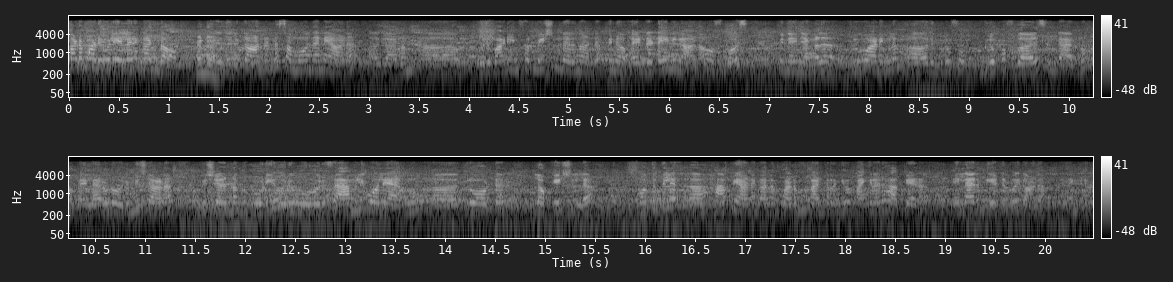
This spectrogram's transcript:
പടം അടിപൊളി. എല്ലാവരും കണ്ടോ? കണ്ടോ? ഇതൊരു കാണേണ്ട സംഭവം തന്നെയാണ്. കാരണം ഒരുപാട് ഇൻഫർമേഷൻ തരുന്നുണ്ട്. പിന്നെ എന്റർടൈനിങ് ആണ് ഓഫ് കോഴ്സ് പിന്നെ ഞങ്ങൾ ക്രൂ ആണെങ്കിലും ഒരു group of group of girls ഉണ്ടായിരുന്നു. അപ്പോൾ എല്ലാവരും കൂടെ ഒരുമിച്ചാണ് വിഷയനൊക്കെ കൂടി ഒരു ഒരു ഫാമിലി പോലെയായിരുന്നു ത്രൂ ഔട്ട് ലൊക്കേഷനിൽ മൊത്തത്തിൽ ഹാപ്പിയാണ് കാരണം പടം കണ്ടിറങ്ങിയപ്പോൾ ഭയങ്കരമായിട്ട് ഹാപ്പിയാണ് എല്ലാവരും തിയേറ്ററിൽ പോയി കാണാം താങ്ക് യു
